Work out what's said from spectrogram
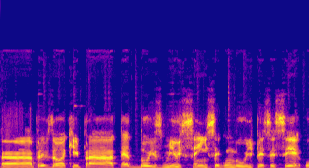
A previsão é que para até 2100, segundo o IPCC, o,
